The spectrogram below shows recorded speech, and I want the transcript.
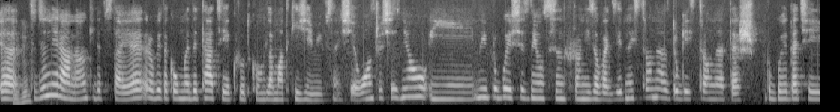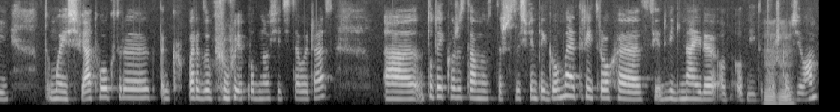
E, Codziennie rano, kiedy wstaję, robię taką medytację krótką dla Matki Ziemi, w sensie łączę się z nią i, no i próbuję się z nią synchronizować z jednej strony, a z drugiej strony też próbuję dać jej to moje światło, które tak bardzo próbuję podnosić cały czas. Tutaj korzystam też ze świętej geometrii trochę, z Jadwigi Najry, od, od niej to Mhm. troszkę wzięłam.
